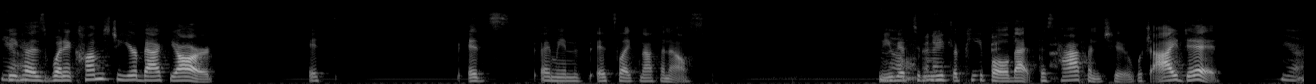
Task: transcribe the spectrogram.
Yeah. because when it comes to your backyard it it's i mean it's, it's like nothing else you No, get to meet I- the people that this happened to which i did yeah.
